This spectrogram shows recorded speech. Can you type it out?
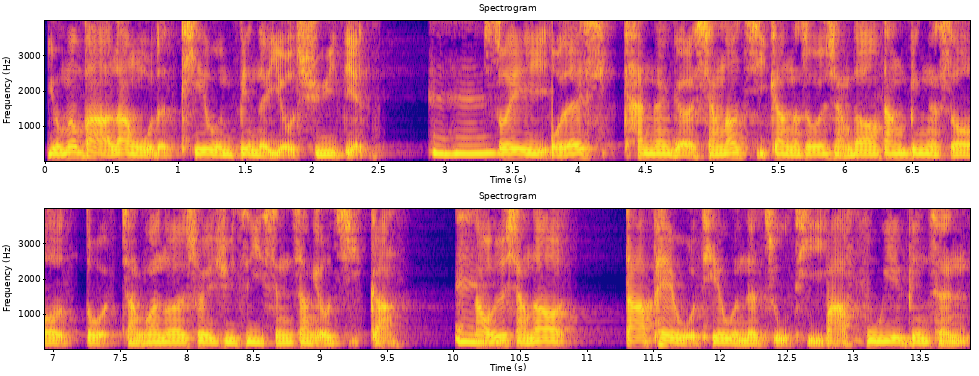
有没有办法让我的贴文变得有趣一点。嗯哼，所以我在看那个想到几杠的时候，就想到当兵的时候，都长官都在说一句自己身上有几杠，嗯那我就想到搭配我贴文的主题，把副业变成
